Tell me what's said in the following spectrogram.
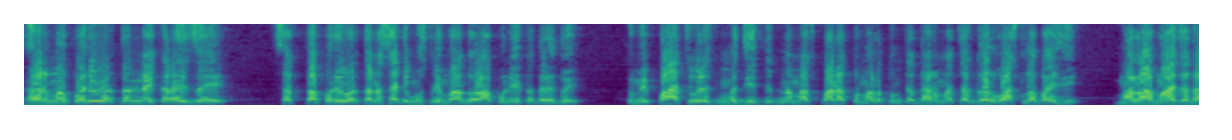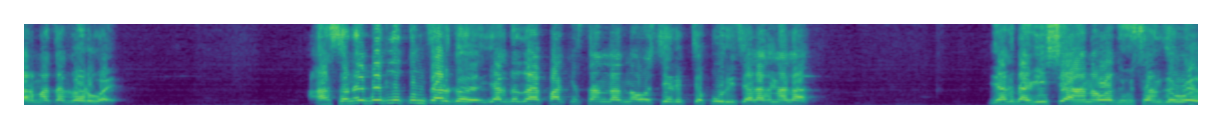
धर्म परिवर्तन नाही करायचंय. सत्ता परिवर्तनासाठी मुस्लिम बांधव आपण एकत्र येतोय. तुम्ही पाच वेळेस मस्जिदीत नमाज पाडा तुम्हाला तुमच्या धर्माचा गर्व असला पाहिजे. मला माझ्या धर्माचा गर्व आहे. असं नाही बदलत तुमच्यासारखं. एकदा जाय पाकिस्तानला नवाज शरीफच्या पुरीच्या लग्नाला. एकदा घे शहानवाज हुसेन जवळ.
